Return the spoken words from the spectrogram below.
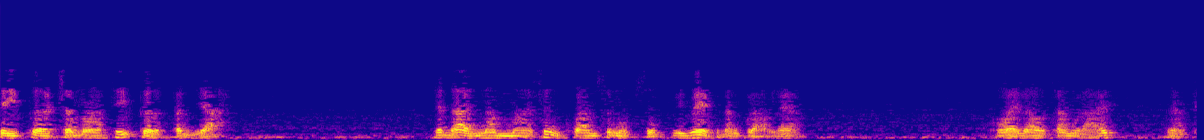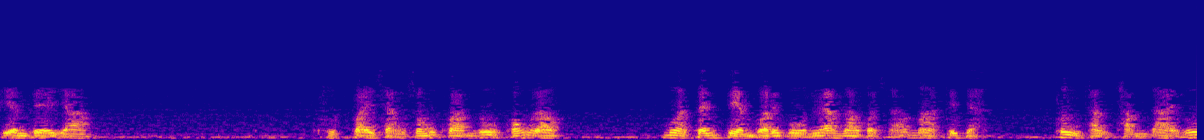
ติเกิดสมาธิเกิดปัญญา จะได้นำมาซึ่งความสงบสุขวิเวกดังกล่าวแล้วขอให้เราทั้งหลายเพียรพยายามฝึกไปสั่งสมความรู้ของเรา เมื่อเต็มเปี่ยมบริบูรณ์แล้วเราก็สามารถที่จะพึ่งทางธรรมได้รู้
